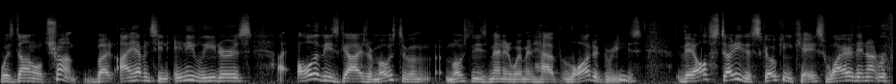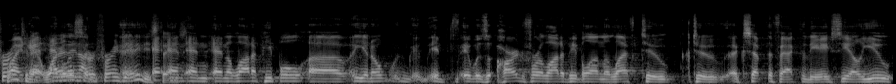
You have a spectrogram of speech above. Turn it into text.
was Donald Trump. But I haven't seen any leaders. All of these guys, or most of them, most of these men and women, have law degrees. They all study the Skokie case. Why are they not referring to that? Why are they not referring to any of these things? and? And, and a lot of people, uh, you know, it, it was hard for a lot of people on the left to to accept the fact that the ACLU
